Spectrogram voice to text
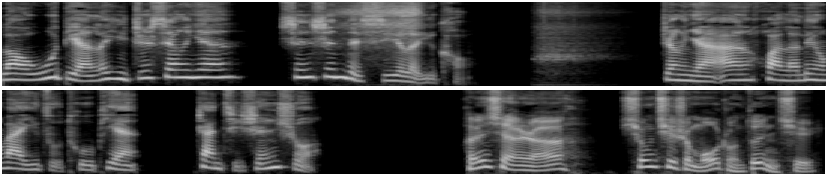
老吴点了一支香烟，深深的吸了一口。郑延安换了另外一组图片，站起身说：“很显然，凶器是某种钝器，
